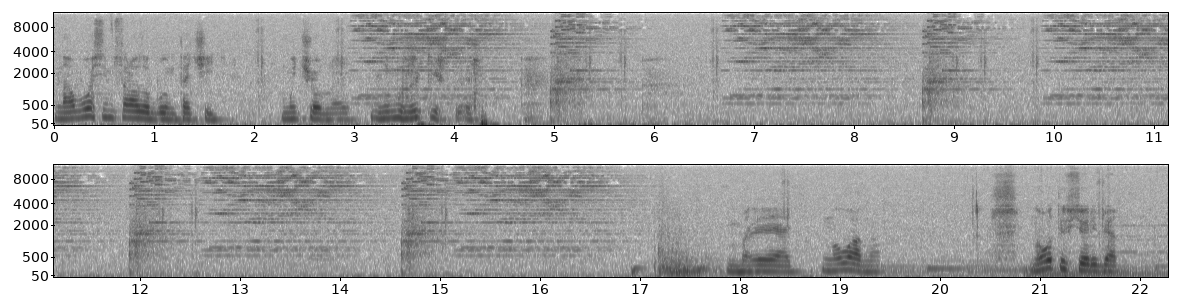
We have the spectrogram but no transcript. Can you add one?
На 8 сразу будем точить. Мы чё, блядь, не мужики что ли? Блять, ну ладно. Ну вот и все, ребят.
